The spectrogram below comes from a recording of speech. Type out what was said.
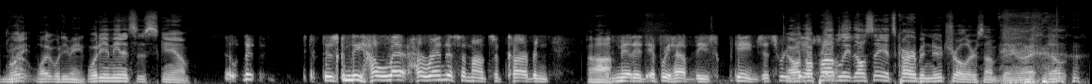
What, what, what do you mean? What do you mean it's a scam? There's going to be horrendous amounts of carbon Ah. emitted if we have these games. It's Oh, they'll probably they'll say it's carbon neutral or something, right? they'll,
